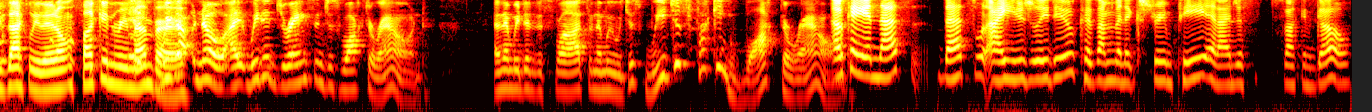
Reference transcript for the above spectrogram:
exactly they don't fucking remember. We got no. I we did drinks and just walked around, and then we did the slots, and then we would just we just fucking walked around. Okay, and that's that's what I usually do because I'm an extreme P and I just fucking go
